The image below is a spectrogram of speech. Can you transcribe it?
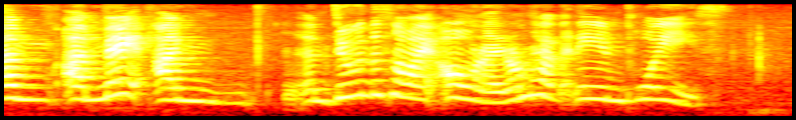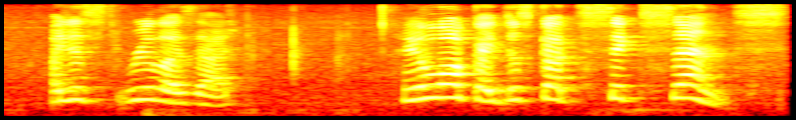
I'm, I'm, I'm, I'm doing this on my own. I don't have any employees. I just realized that. Hey, look, I just got six cents.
